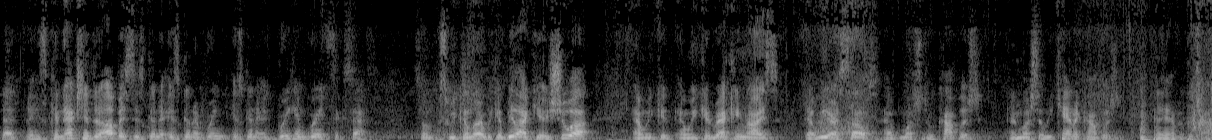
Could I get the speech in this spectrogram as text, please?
that his connection to Abbas is going to is to bring is going to bring him great success. So, so we can learn, we can be like Yeshua, and we could and we could recognize that we ourselves have much to accomplish and much that we can accomplish, and have a good job.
